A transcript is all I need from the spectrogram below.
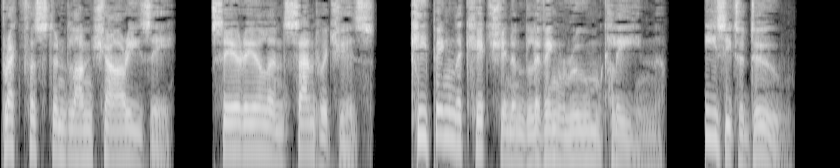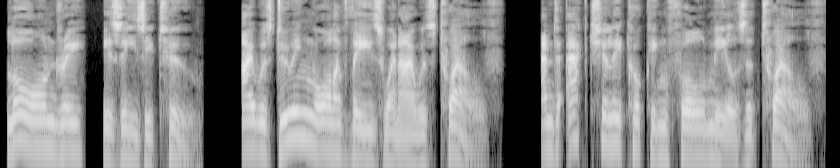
Breakfast and lunch are easy. Cereal and sandwiches. Keeping the kitchen and living room clean. Easy to do. Laundry, is easy too. I was doing all of these when I was 12. And actually cooking full meals at 12.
